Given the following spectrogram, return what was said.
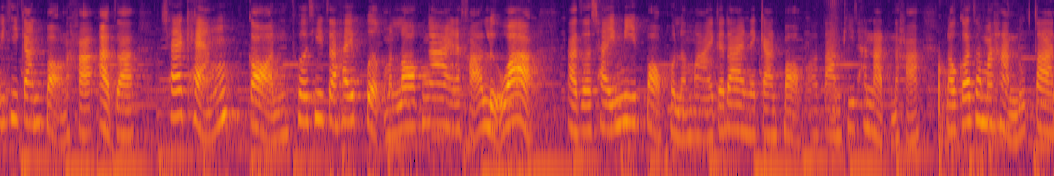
วิธีการปอกนะคะ อาจจะแช่แข็งก่อนเพื่อที่จะให้เปลือกมันลอกง่ายนะคะ หรือว่าอาจจะใช้มีดปอกผลไม้ก็ได้ในการปอกเอาตามที่ถนัดนะคะ เราก็จะมาหั่นลูกตาล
